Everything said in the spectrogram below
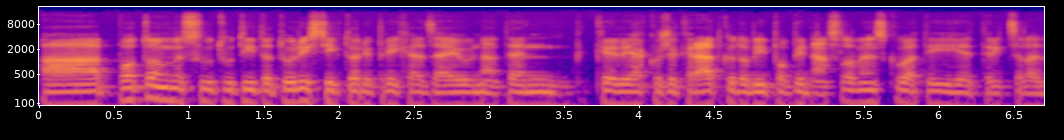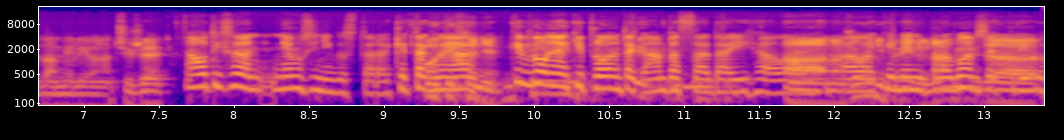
A potom sú tu títo turisti, ktorí prichádzajú na ten akože krátkodobý pobyt na Slovensku a tých je 3,2 milióna. Čiže... A o tých sa nemusí nikto starať. Keď tak nejak, ne, keby bol nejaký problém, tak ambasáda ich, ale, áno, ale keď nie je problém, víza, tak prídu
